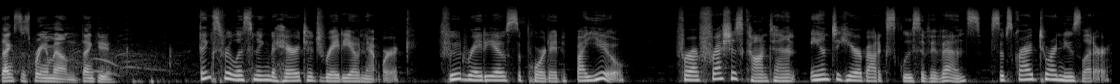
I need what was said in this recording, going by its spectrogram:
Thanks to Springer Mountain. Thank you. Thanks for listening to Heritage Radio Network, food radio supported by you. For our freshest content and to hear about exclusive events, subscribe to our newsletter.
